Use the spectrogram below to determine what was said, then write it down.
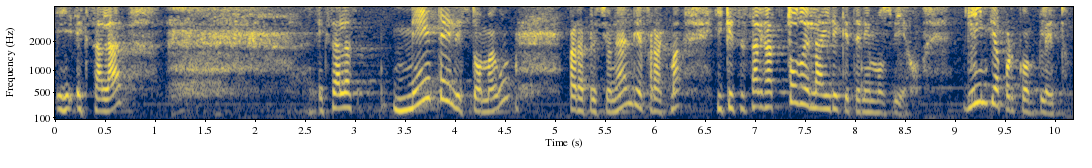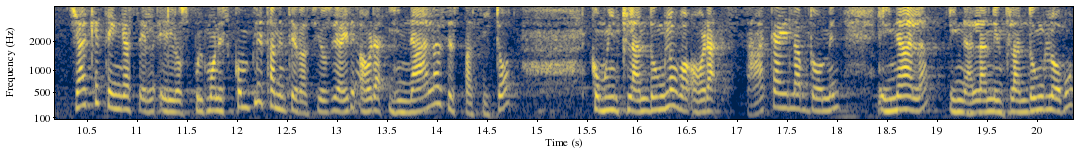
y exhalar. Exhalas, mete el estómago para presionar el diafragma y que se salga todo el aire que tenemos viejo. Limpia por completo. Ya que tengas los pulmones completamente vacíos de aire, ahora inhalas despacito como inflando un globo. Ahora saca el abdomen, e inhala, inhalando, inflando un globo,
